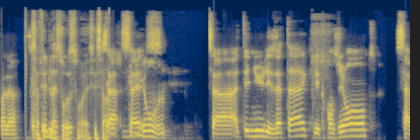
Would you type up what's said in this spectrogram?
voilà. Ça, fait, de la sauce, ouais, c'est ça. Ça, hein. ça atténue les attaques, les transientes. Ça,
